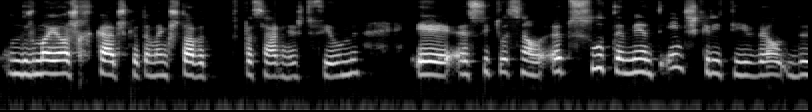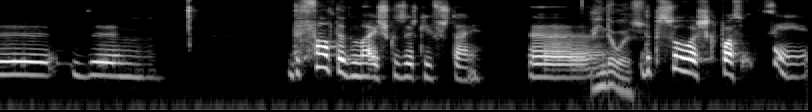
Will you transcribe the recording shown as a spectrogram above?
um dos maiores recados que eu também gostava de passar neste filme é a situação absolutamente indescritível de, de, de falta de meios que os arquivos têm. Uh, Ainda hoje. De pessoas que possam. Sim,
